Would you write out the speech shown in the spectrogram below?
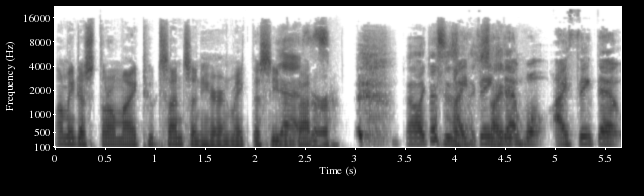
let me just throw my two cents in here and make this even Yes. better? Now, like this isn't I think exciting. that well, I think that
